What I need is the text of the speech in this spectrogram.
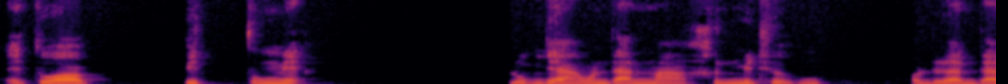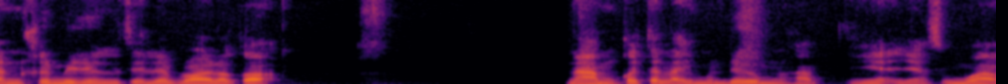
ไอตัวปิดตรงเนี้ย ลูกยางมันดันมาขึ้นไม่ถึง พอดันดันขึ้นไม่ถึงเสร็จเรียบร้อยแล้วก็ น้ำก็จะไหลเหมือนเดิมนะครับอย่างเงี้ยอย่างสมมติว่า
